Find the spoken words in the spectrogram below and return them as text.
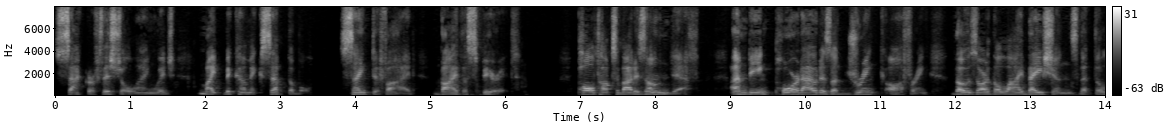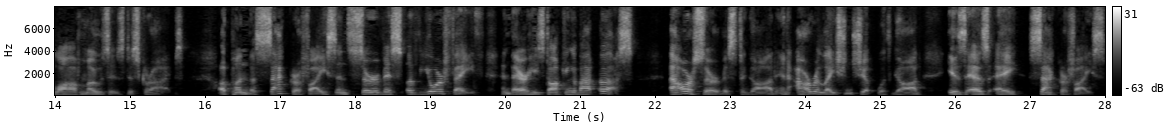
sacrificial language, might become acceptable, sanctified by the Spirit. Paul talks about his own death I'm being poured out as a drink offering. Those are the libations that the law of Moses describes upon the sacrifice and service of your faith. And there he's talking about us. Our service to God and our relationship with God is as a sacrifice.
